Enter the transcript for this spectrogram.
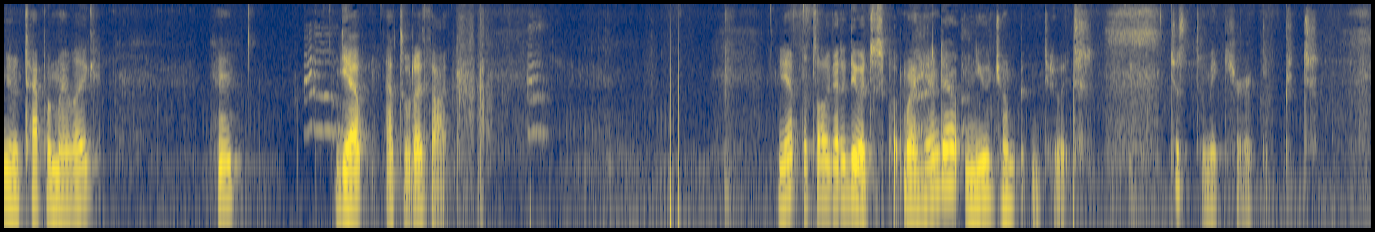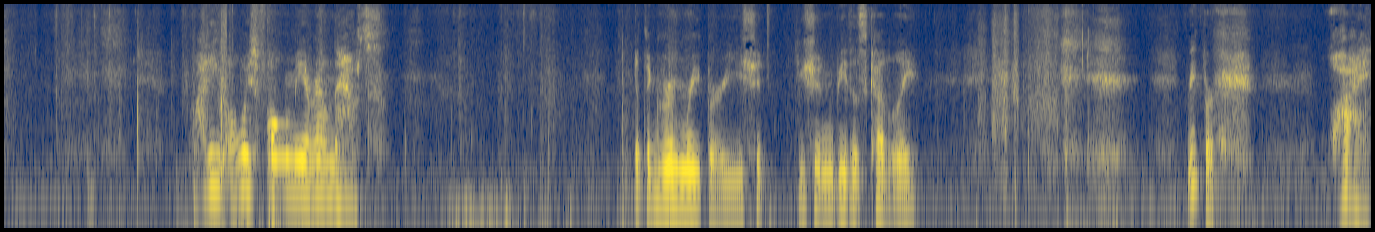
You gonna tap on my leg? Hmm? Yep, that's what I thought. Yep, that's all I gotta do. I just put my hand out and you jump into it. Just to make sure I get it. Why do you always follow me around the house? You're the Grim Reaper. You should you shouldn't be this cuddly. Reaper. Why?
